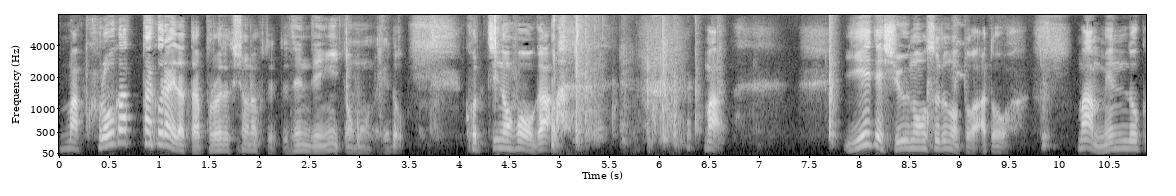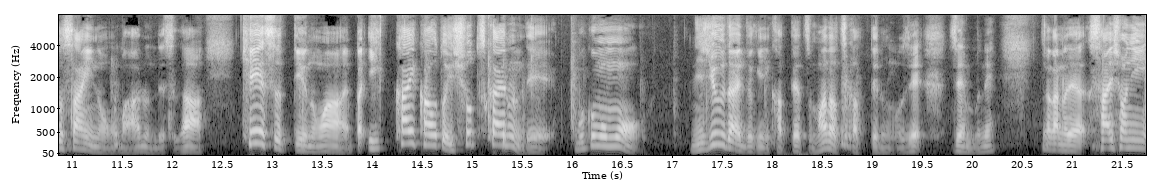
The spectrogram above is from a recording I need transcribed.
まあ、転がったぐらいだったらプロテクションなくてって全然いいと思うんだけど、こっちの方が、まあ、家で収納するのと、あと、まあ、めんどくさいのもあるんですが、ケースっていうのは、やっぱ一回買うと一生使えるんで、僕ももう、20代の時に買ったやつまだ使ってるので、全部ね。だからね、最初に、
